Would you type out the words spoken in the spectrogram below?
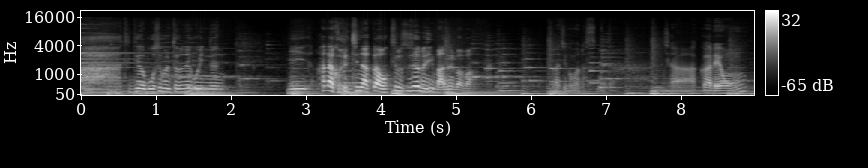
아 드디어 모습을 드러내고 있는 이 하나 걸친 아까 억지로 쑤셔는 이 마늘 봐봐. 빠지고 말았습니다. 자 아까 레옹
